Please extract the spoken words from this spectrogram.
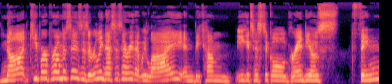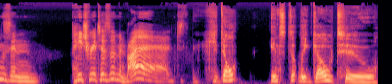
not keep our promises is it really necessary that we lie and become egotistical grandiose things and patriotism and blah Just- You don't instantly go to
